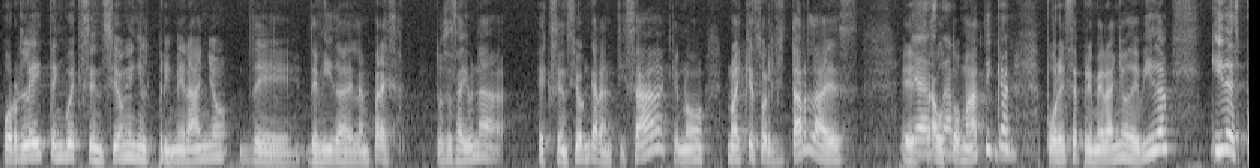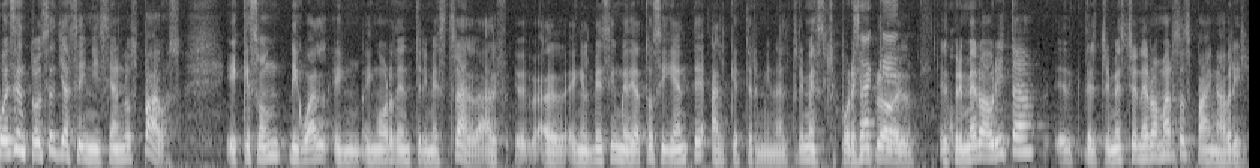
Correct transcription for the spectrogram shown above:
por ley tengo exención en el primer año de, vida de la empresa. Entonces hay una exención garantizada que no, no hay que solicitarla, es, es automática por ese primer año de vida y después entonces ya se inician los pagos, eh, que son igual en, orden trimestral, en el mes inmediato siguiente al que termina el trimestre. Por ejemplo, el, primero ahorita, del trimestre de enero a marzo se paga en abril.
